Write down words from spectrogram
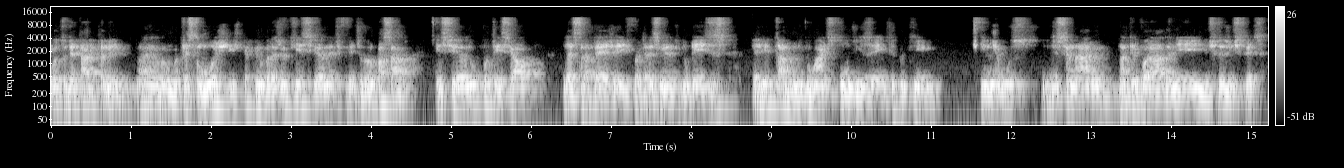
outro detalhe também, né? uma questão logística aqui no Brasil que esse ano é diferente do ano passado. Esse ano o potencial da estratégia de fortalecimento do basis ele está muito mais condizente do que tínhamos de cenário na temporada de 22-23.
